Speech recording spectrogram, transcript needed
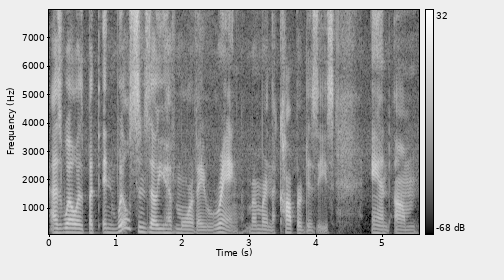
as well as. But in Wilson's, though, you have more of a ring. Remember in the copper disease, and um,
